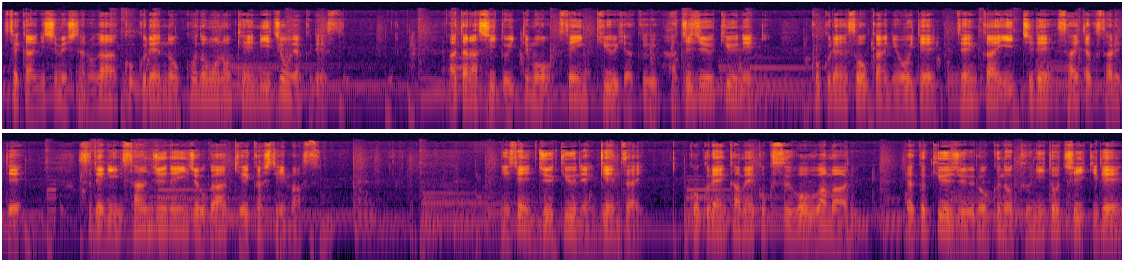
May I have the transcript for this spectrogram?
世界に示したのが国連の子どもの権利条約です。新しいといっても1989年に国連総会において全会一致で採択されてすでに30年以上が経過しています。2019年現在国連加盟国数を上回る196の国と地域で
